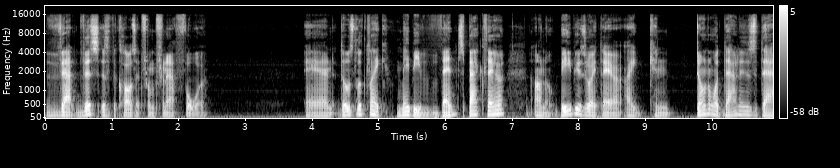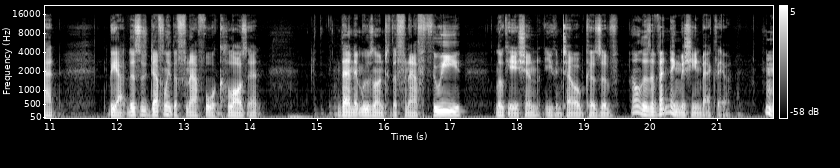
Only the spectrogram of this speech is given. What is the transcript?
that this is the closet from FNAF 4. And those look like maybe vents back there. I don't know. Baby is right there. I can don't know what that is. That, but yeah, this is definitely the FNAF 4 closet. Then it moves on to the FNAF 3 location. You can tell because of oh, there's a vending machine back there hmm,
